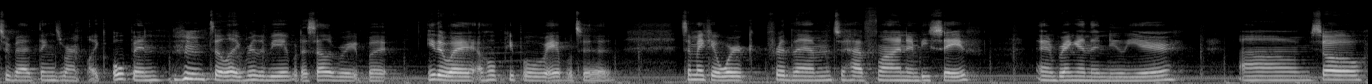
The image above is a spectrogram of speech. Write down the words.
too bad things weren't like open to like really be able to celebrate, but either way, I hope people were able to to make it work for them to have fun and be safe and bring in the new year. Um, so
